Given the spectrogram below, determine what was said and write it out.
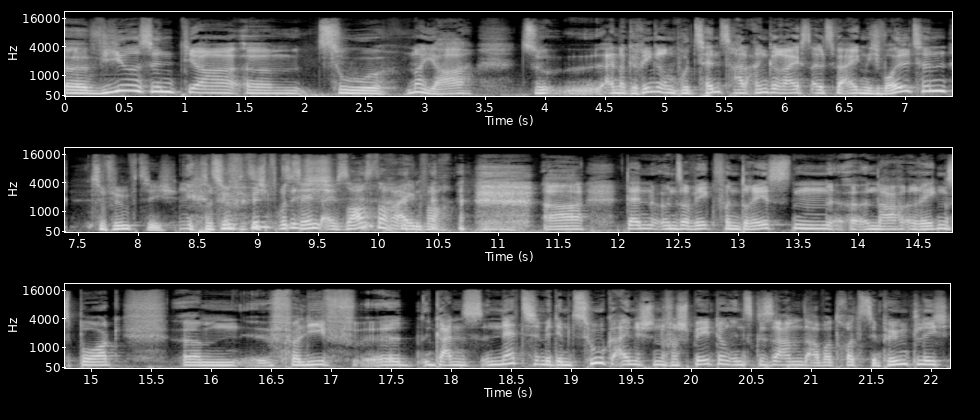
Äh, wir sind ja ähm, zu, naja, zu einer geringeren Prozentzahl angereist, als wir eigentlich wollten. Zu 50. Zu 50 Prozent. Ich sag's doch einfach. äh, denn unser Weg von Dresden äh, nach Regensburg ähm, verlief äh, ganz nett mit dem Zug, eine Stunde Verspätung insgesamt, aber trotzdem pünktlich.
